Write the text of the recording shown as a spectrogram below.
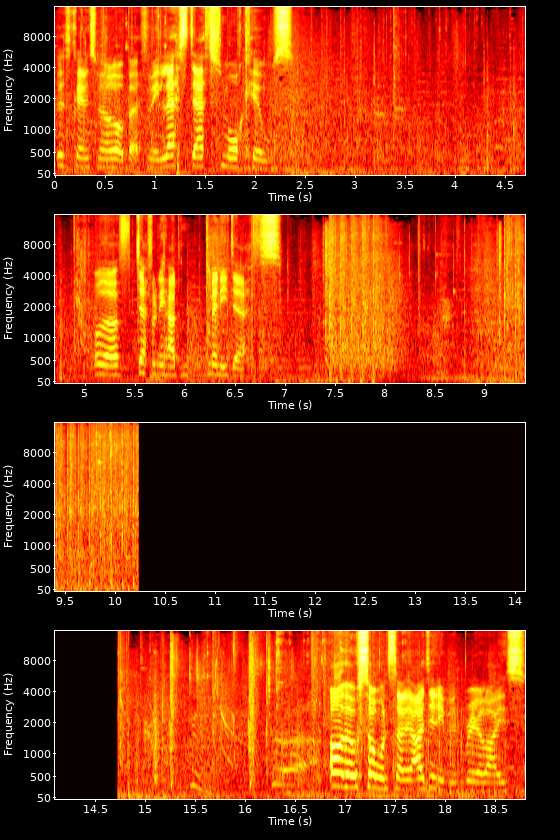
this game's been a lot better for me. Less deaths, more kills. Although I've definitely had many deaths. Oh, there was someone standing. I didn't even realise.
